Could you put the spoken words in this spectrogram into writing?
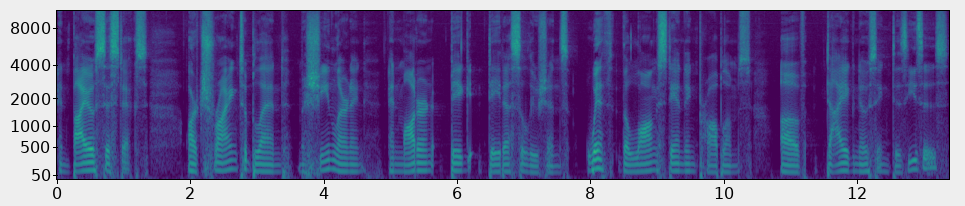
and BioSystics, are trying to blend machine learning and modern big data solutions with the long standing problems of diagnosing diseases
